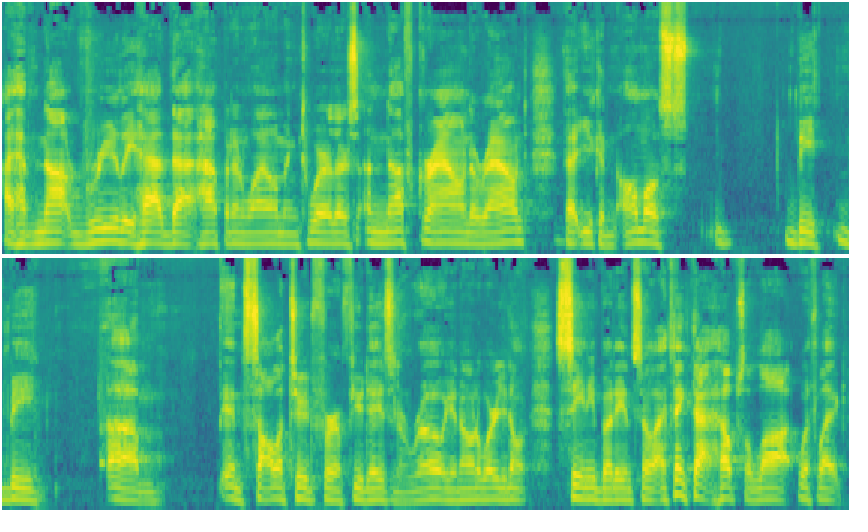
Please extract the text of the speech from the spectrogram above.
I have not really had that happen in Wyoming to where there's enough ground around that you can almost be be um, in solitude for a few days in a row, you know, to where you don't see anybody. And so I think that helps a lot with like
